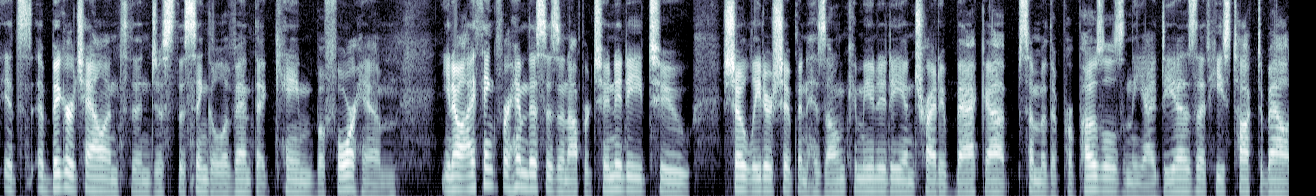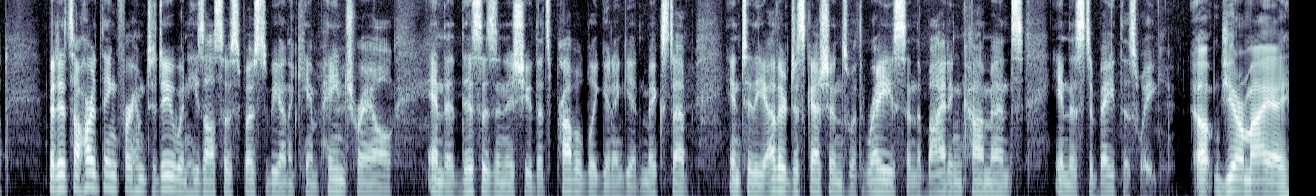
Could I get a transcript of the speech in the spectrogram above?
it's a bigger challenge than just the single event that came before him you know, I think for him, this is an opportunity to show leadership in his own community and try to back up some of the proposals and the ideas that he's talked about. But it's a hard thing for him to do when he's also supposed to be on the campaign trail, and that this is an issue that's probably going to get mixed up into the other discussions with race and the Biden comments in this debate this week. Um, Jeremiah,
